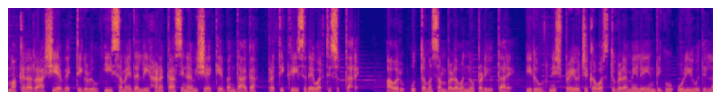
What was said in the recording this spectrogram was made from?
ಮಕರ ರಾಶಿಯ ವ್ಯಕ್ತಿಗಳು ಈ ಸಮಯದಲ್ಲಿ ಹಣಕಾಸಿನ ವಿಷಯಕ್ಕೆ ಬಂದಾಗ ಪ್ರತಿಕ್ರಿಯಿಸದೆ ವರ್ತಿಸುತ್ತಾರೆ. ಅವರು ಉತ್ತಮ ಸಂಬಳವನ್ನು ಪಡೆಯುತ್ತಾರೆ. ಇದು ನಿಷ್ಪ್ರಯೋಜಕ ವಸ್ತುಗಳ ಮೇಲೆ ಎಂದಿಗೂ ಉಳಿಯುವುದಿಲ್ಲ.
